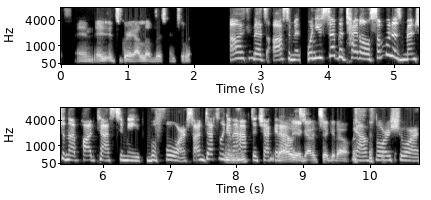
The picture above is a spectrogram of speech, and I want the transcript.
us. And it, it's great. I love listening to it. Oh, I think that's awesome. And when you said the title, someone has mentioned that podcast to me before. So I'm definitely going to mm-hmm. have to check it oh, out. Oh, yeah. Got to check it out. yeah, for sure.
